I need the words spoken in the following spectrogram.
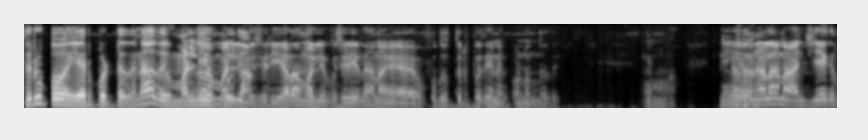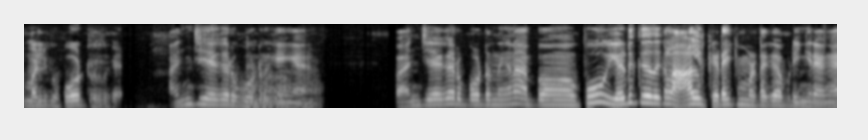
திருப்பம் ஏற்பட்டதுன்னா அது மல்லிகைப்பூ தான். மல்லிகைப்பூ செடியெல்லாம் மல்லிகைப்பூ செடியெல்லாம் நாங்கள் புது திருப்பதி எனக்கு கொண்டு வந்தது. ஆமாம் நீங்கள் அதனால நான் அஞ்சு ஏக்கர் மல்லிகைப்பூ போட்டிருக்கேன். அஞ்சு ஏக்கர் போட்டிருக்கீங்க. இப்போ அஞ்சு ஏக்கர் போட்டிருந்தீங்கன்னா அப்போ பூ எடுக்கிறதுக்கெல்லாம் ஆள் கிடைக்க மாட்டேங்க அப்படிங்கிறாங்க.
